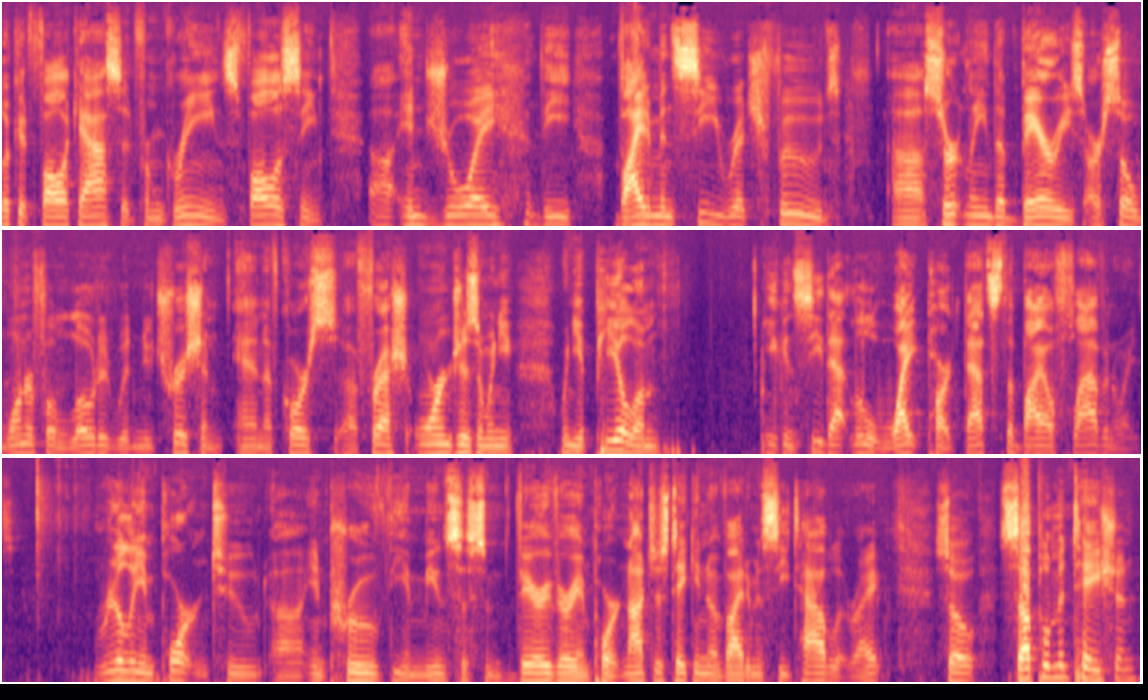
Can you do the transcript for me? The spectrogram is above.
Look at folic acid from greens, folacin. Uh, enjoy the vitamin C rich foods. Uh, certainly, the berries are so wonderful and loaded with nutrition, and of course, uh, fresh oranges. And when you when you peel them, you can see that little white part. That's the bioflavonoids. Really important to uh, improve the immune system. Very, very important. Not just taking a vitamin C tablet, right? So, supplementation,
